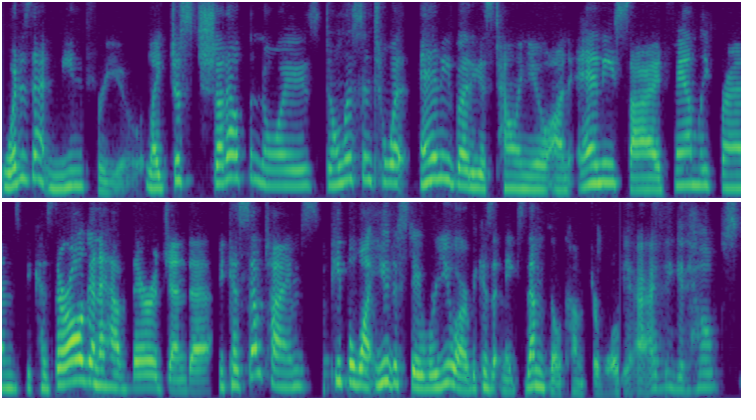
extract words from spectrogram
what does that mean for you? Like, just shut out the noise. Don't listen to what anybody is telling you on any side, family, friends, because they're all going to have their agenda. Because sometimes people want you to stay where you are because it makes them feel comfortable. Yeah, I think it helps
